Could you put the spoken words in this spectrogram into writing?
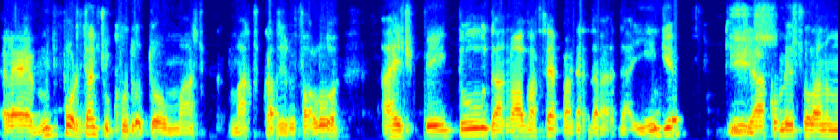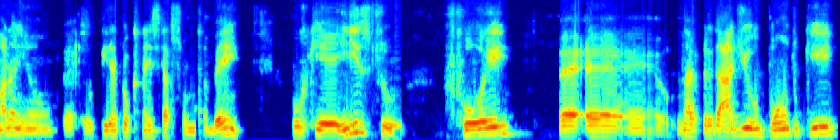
é muito importante o que o doutor Marcos Caseiro falou a respeito da nova cepa né, da, da Índia, que isso. já começou lá no Maranhão. É, eu queria tocar nesse assunto também, porque isso foi é, é, na verdade, o ponto que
